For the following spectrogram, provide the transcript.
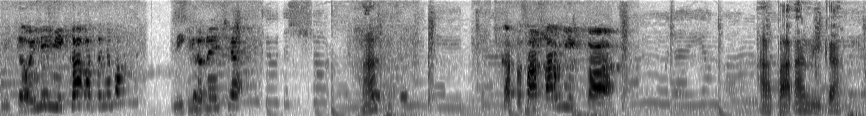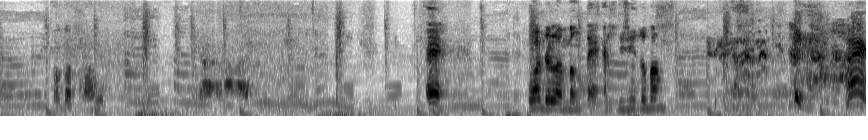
Mika. Oh ini Mika katanya bang? Mika. Indonesia. Hah? Kata Satar Mika. Apaan Mika? Kagak tahu. Eh, kok ada lambang TS di situ bang? Hei,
